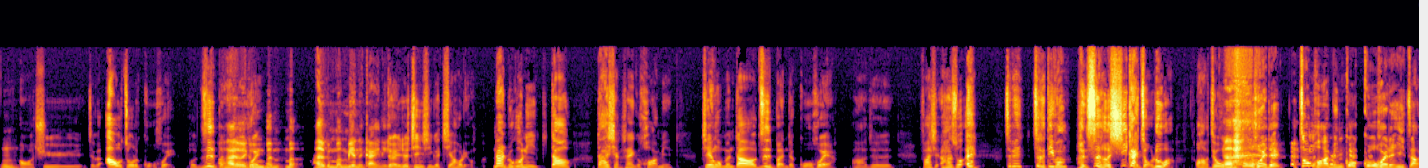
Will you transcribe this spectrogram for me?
嗯，哦，去这个澳洲的国会或日本哦还有一个门门，还有一个门面的概念。对，就进行一个交流。那如果你到大家想象一个画面，今天我们到日本的国会啊，啊，就是发现、啊、他说，哎、这边这个地方很适合膝盖走路啊。哇，这我 们国会的中华民国国会的议长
